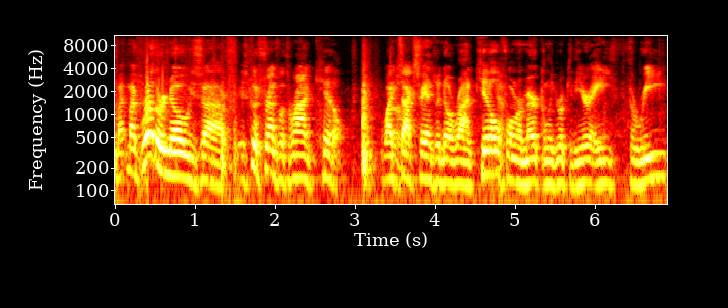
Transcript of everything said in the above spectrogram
my, my brother knows, uh, he's good friends with Ron Kittle. White Oh. Sox fans would know Ron Kittle, Yeah. former American League Rookie of the Year, 83.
